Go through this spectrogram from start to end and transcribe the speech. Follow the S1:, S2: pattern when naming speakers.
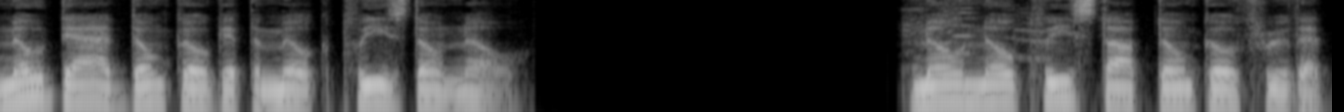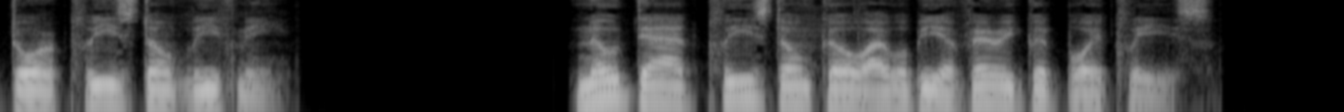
S1: No dad don't go get the milk please don't no. No no please stop don't go through that door please don't leave me. No dad please don't go I will be a very good boy please.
